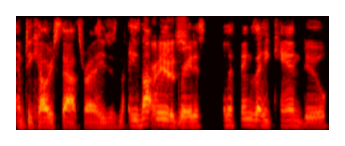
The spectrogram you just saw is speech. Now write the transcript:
empty calorie stats, right? He's just he's not That's what he really the greatest, but the things that he can do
